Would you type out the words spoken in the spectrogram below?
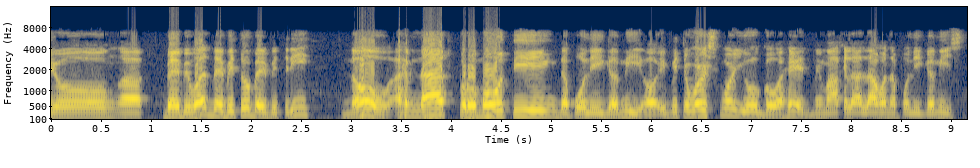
yung uh, baby 1, baby 2, baby 3? No, I'm not promoting the polygamy. O if it works for you, go ahead. May makilala ako na polygamist.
